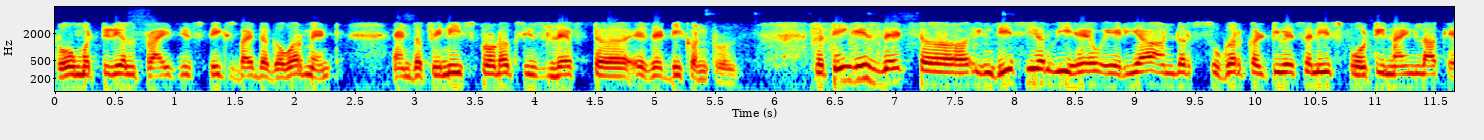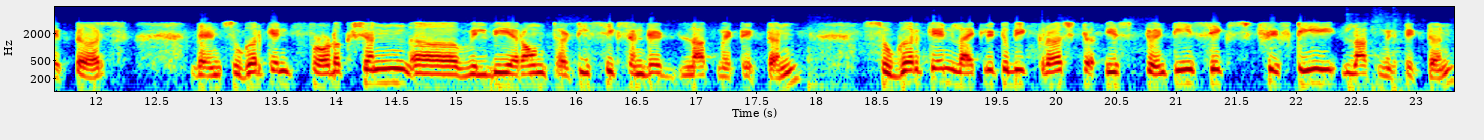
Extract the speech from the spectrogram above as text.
raw material price is fixed by the government and the finished products is left uh, as a decontrol. The thing is that uh, in this year we have area under sugar cultivation is 49 lakh hectares. Then sugarcane production uh, will be around 3600 lakh metric ton. Sugarcane likely to be crushed is 2650 lakh metric ton.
